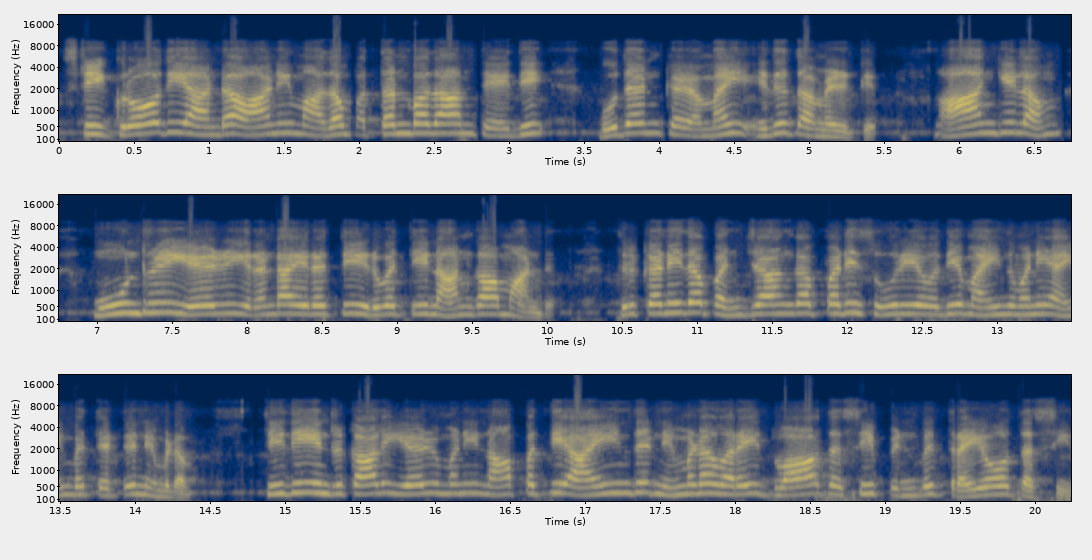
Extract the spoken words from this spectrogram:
ஸ்ரீ குரோதி ஆண்டு ஆணி மாதம் பத்தொன்பதாம் தேதி புதன்கிழமை இது தமிழுக்கு. ஆங்கிலம் மூன்று ஏழு இரண்டாயிரத்தி இருபத்தி நான்காம் ஆண்டு. திருக்கணித பஞ்சாங்கப்படி சூரிய உதயம் ஐந்து மணி ஐம்பத்தெட்டு நிமிடம். திதி இன்று காலை ஏழு மணி நாற்பத்தி ஐந்து நிமிடம் வரை துவாதசி பின்பு திரையோதசி.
